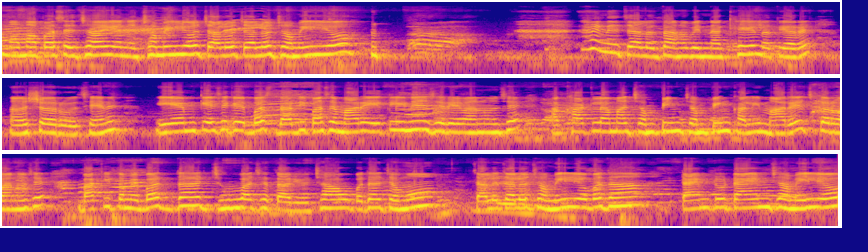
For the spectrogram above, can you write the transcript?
મમ્મા પાસે જઈ અને જમી લ્યો, ચાલો ચાલો, જમી લ્યો. અને ચાલો, ધાનુબેનના ખેલ અત્યારે શરૂ છે. ને એ એમ કહે છે કે બસ દાદી પાસે મારે એકલીને જ રહેવાનું છે. આ ખાટલામાં જમ્પિંગ જમ્પિંગ ખાલી મારે જ કરવાનું છે. બાકી તમે બધા જ જમવા જતા રહ્યો. જાઓ, બધા જમો. ચાલો ચાલો, જમી લ્યો બધા. ટાઈમ ટુ ટાઈમ જમી લ્યો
